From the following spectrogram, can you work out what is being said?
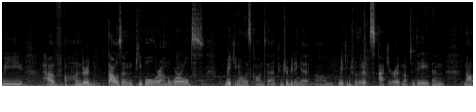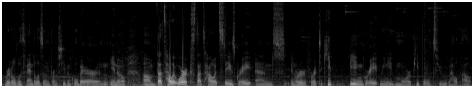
We have 100,000 people around the world making all this content, contributing it, um, making sure that it's accurate and up to date and not riddled with vandalism from Stephen Colbert. And, you know, um, that's how it works. That's how it stays great. And in order for it to keep being great, we need more people to help out.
